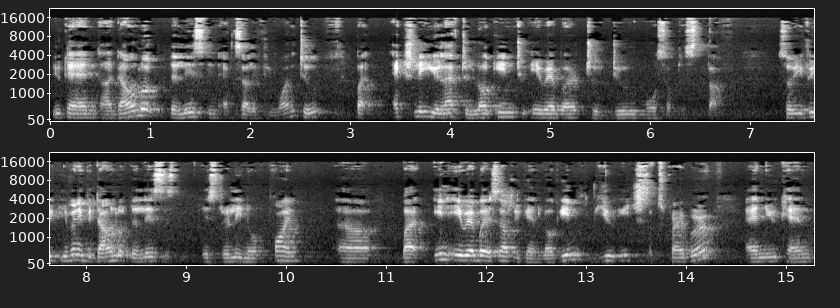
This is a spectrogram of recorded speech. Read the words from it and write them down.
you can uh, download the list in Excel if you want to, but actually you'll have to log in to Aweber to do most of the stuff. So if you, even if you download the list, it's, it's really no point. Uh, but in Aweber itself, you can log in, view each subscriber, and you can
